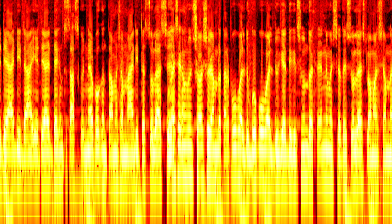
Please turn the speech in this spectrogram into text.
এটি আইডিটা এটি আইডিটা কিন্তু চার্জ করে নেওয়ার পর কিন্তু আমার সামনে আইডিটা চলে আসে। এখন কিন্তু সরাসরি আমরা তার প্রোফাইল ঢুকবো প্রোফাইল ঢুকে দেখি সুন্দর একটা অ্যানিমের সাথে চলে আসলো আমার সামনে।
